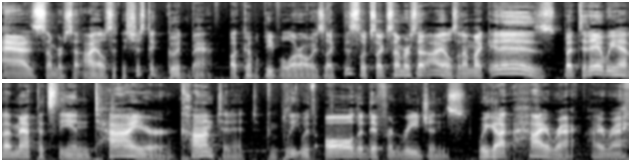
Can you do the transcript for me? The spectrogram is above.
as Summerset Isles, it's just a good map. A couple people are always like, this looks like Summerset Isles, and I'm like, it is! But today we have a map that's the entire continent, complete with all the different regions. We got High Rack. High.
